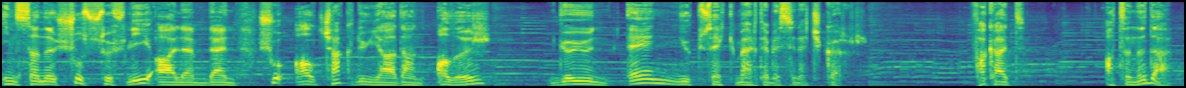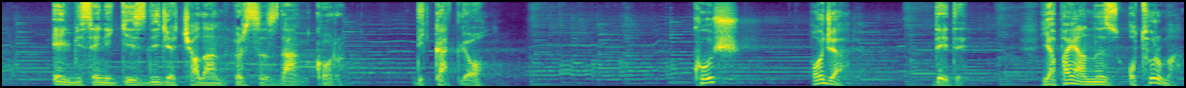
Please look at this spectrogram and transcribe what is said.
insanı şu süfli alemden, şu alçak dünyadan alır, göğün en yüksek mertebesine çıkarır. Fakat atını da elbiseni gizlice çalan hırsızdan koru. Dikkatli ol. Kuş, hoca dedi. Yapayalnız oturma.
